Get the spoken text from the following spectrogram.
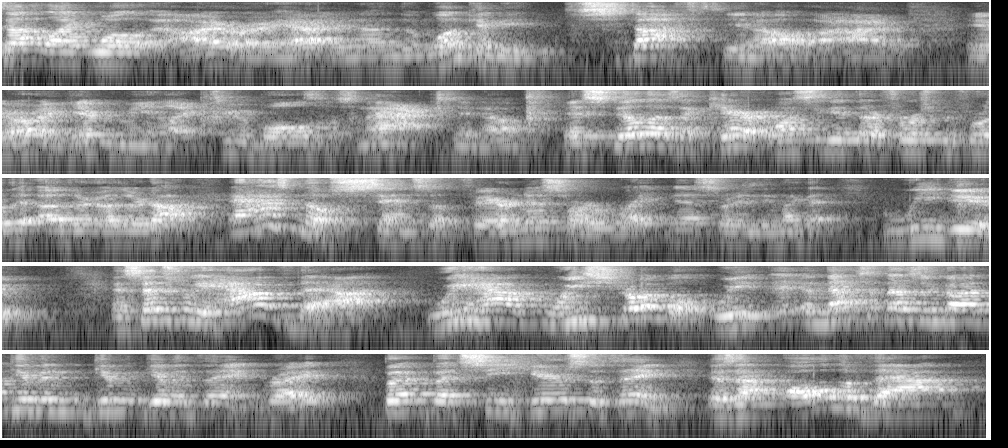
not like, well, I already had, you know, the one can be stuffed, you know. I, you're already giving me like two bowls of snacks, you know. It still doesn't care. It wants to get there first before the other other dog. It has no sense of fairness or rightness or anything like that. We do. And since we have that, we have we struggle. We and that's that's a God-given given given thing, right? But but see, here's the thing: is that all of that,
